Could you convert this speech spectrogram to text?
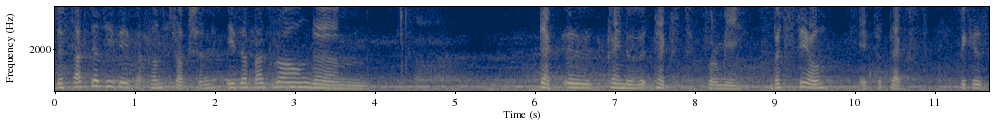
the fact that this is a construction is a background um, te- uh, kind of text for me, but still, it's a text because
